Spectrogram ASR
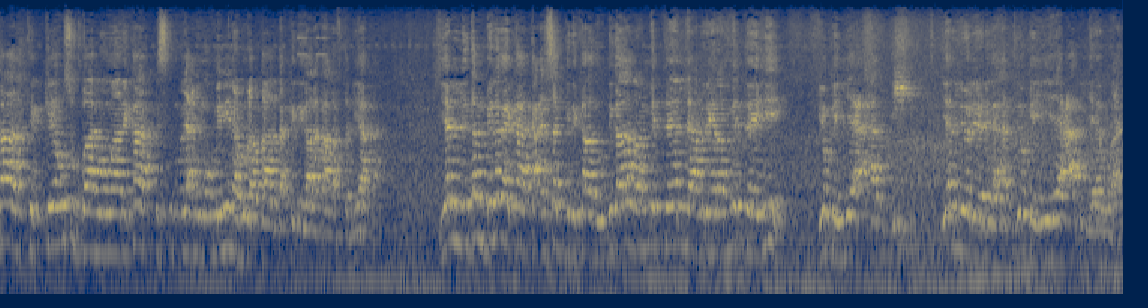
قال تكي وسباه وما نكا يعني مؤمنين هو قال تكدي قال قال افتبياك يلي دم بنجا كا كعن سجد كادو. دي قال رميت يلي عمري رميت هي. يوكي يا حد يلي يلي يلي حد يوكي يا عبد يا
